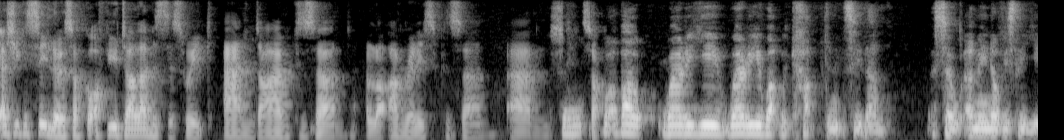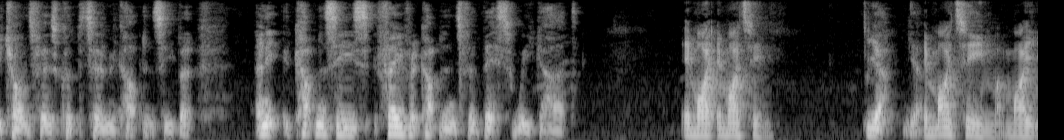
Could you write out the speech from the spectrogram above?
as you can see, Lewis, I've got a few dilemmas this week, and I am concerned a lot. I'm really concerned. Um, so, so, what about where are you? Where are you at with captaincy then? So I mean, obviously your transfers could determine captaincy, but any captaincies, favourite captains for this week ahead? In my in my team. Yeah, yeah. In my team, my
